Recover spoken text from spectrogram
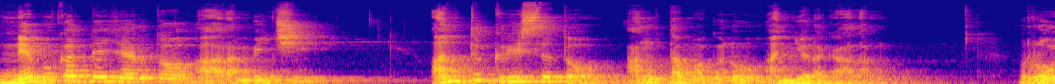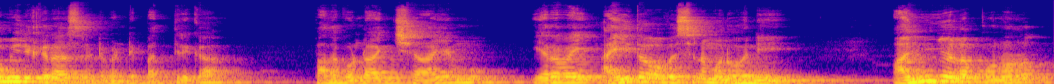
నెబుకద్నేజరుతో ఆరంభించి అంతుక్రీస్తుతో అంతమగును అన్యుల కాలం. రోమిలికి రాసినటువంటి పత్రిక పదకొండో అధ్యాయము ఇరవై ఐదవ వచనములోని అన్యుల పునరు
